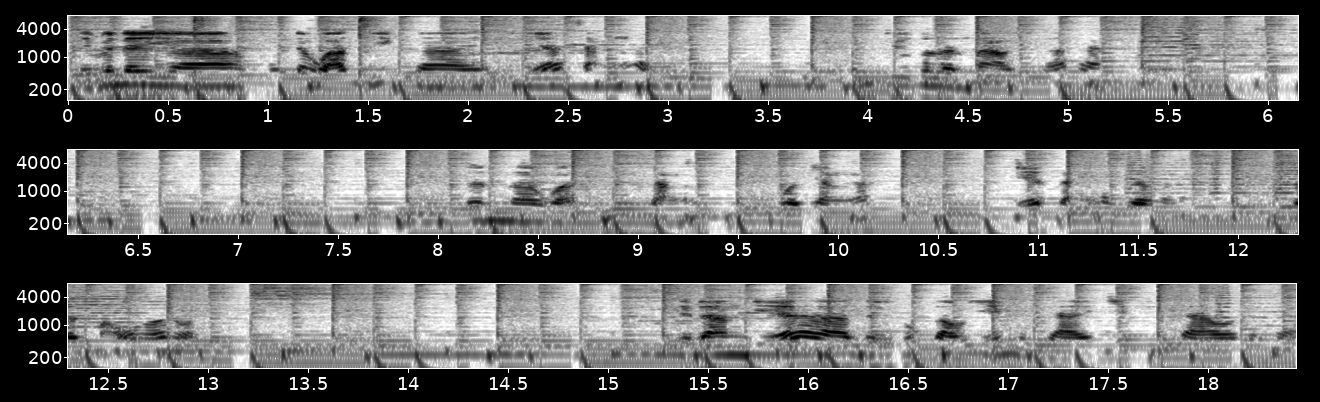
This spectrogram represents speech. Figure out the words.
thì bên đây à, uh, cái quả tiết uh, vẽ sẵn rồi. Chưa có lên màu gì hết ha. Lên uh, quả tiết sẵn qua chân á. Vẽ sẵn hết trơn lên mẫu hết rồi thì đang vẽ từ khúc đầu vẽ mình dài, vẽ phía sau các bạn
